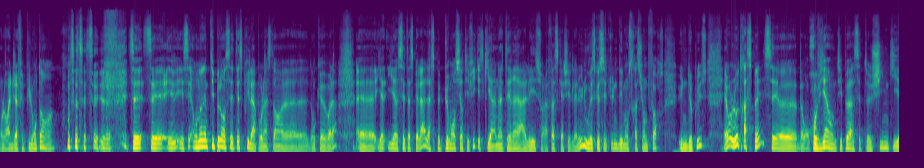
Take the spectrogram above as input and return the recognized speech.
on l'aurait déjà fait depuis longtemps. Hein. on en est un petit peu dans cet esprit-là pour l'instant. donc voilà, il y, a cet aspect-là, l'aspect purement scientifique. Est-ce qu'il y a un intérêt à aller sur la face cachée de la Lune ou est-ce que c'est une démonstration de force, une de plus? Et alors l'autre aspect, c'est, ben, on revient un petit peu à cette Chine qui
